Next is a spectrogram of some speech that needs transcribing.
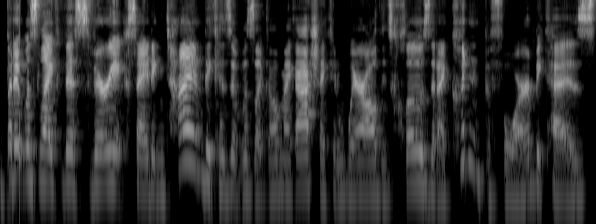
but it was like this very exciting time because it was like, oh my gosh, I could wear all these clothes that I couldn't before because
